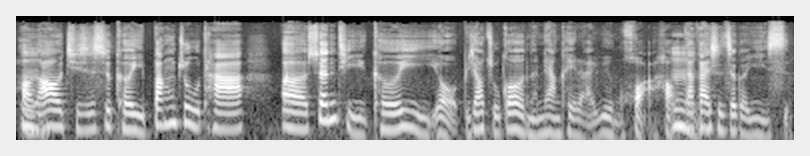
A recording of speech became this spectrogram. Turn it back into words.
好，然后其实是可以帮助他。呃，身体可以有比较足够的能量可以来运化，好，大概是这个意思。嗯、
